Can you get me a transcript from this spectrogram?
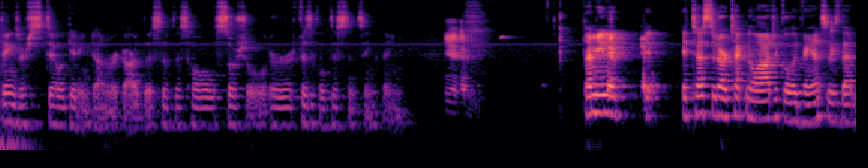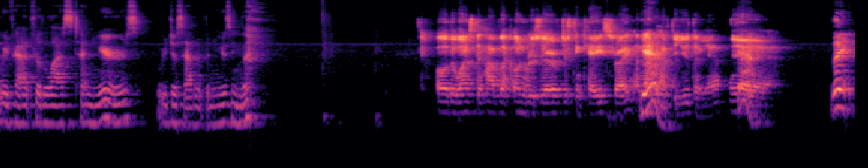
things are still getting done regardless of this whole social or physical distancing thing. Yeah. I mean, it, it, it tested our technological advances that we've had for the last 10 years. We just haven't been using them. Oh, the ones that have like on reserve just in case, right? And yeah. have to use them, yeah? Yeah. yeah. Like,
